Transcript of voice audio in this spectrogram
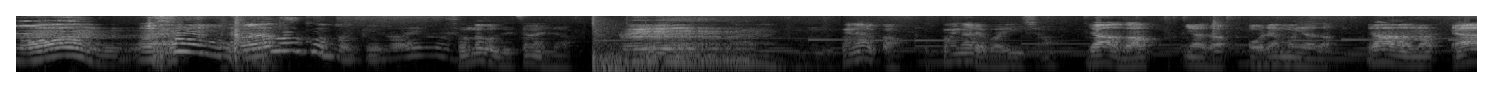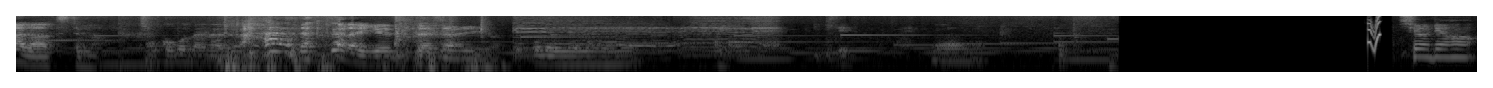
なん親のこと嫌いなの？そんなこと言ってないじゃん。横になるか。横になればいいじゃん。やだ。やだ。俺もやだ。やだ。やだっつってんの。もうここで寝るあだから言ったじゃん今。ここで寝る終了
